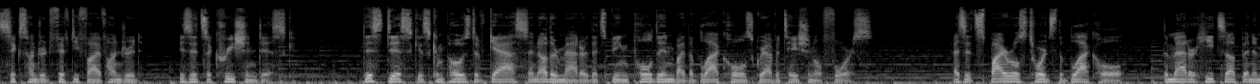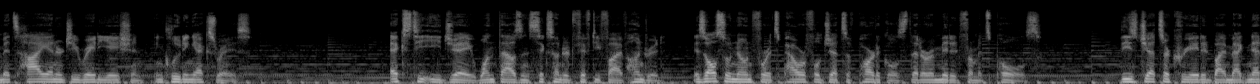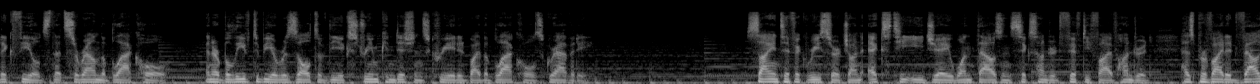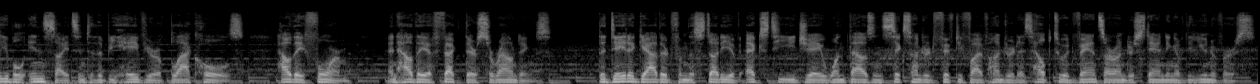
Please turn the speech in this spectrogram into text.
16500 is its accretion disk. This disk is composed of gas and other matter that's being pulled in by the black hole's gravitational force. As it spirals towards the black hole, the matter heats up and emits high-energy radiation, including X-rays. XTEJ 16500 is also known for its powerful jets of particles that are emitted from its poles. These jets are created by magnetic fields that surround the black hole and are believed to be a result of the extreme conditions created by the black hole's gravity. Scientific research on XTEJ 16500 has provided valuable insights into the behavior of black holes, how they form, and how they affect their surroundings. The data gathered from the study of XTEJ 16500 has helped to advance our understanding of the universe.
